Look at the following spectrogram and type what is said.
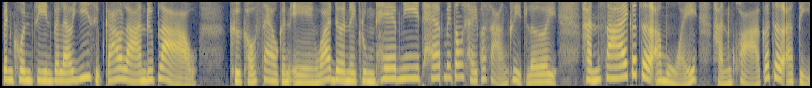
เป็นคนจีนไปแล้ว 29 ล้านหรือเปล่า คือเขาแซวกันเองว่าเดินในกรุงเทพนี่แทบไม่ต้องใช้ภาษาอังกฤษเลย หันซ้ายก็เจออาหมวย หันขวาก็เจออาตี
